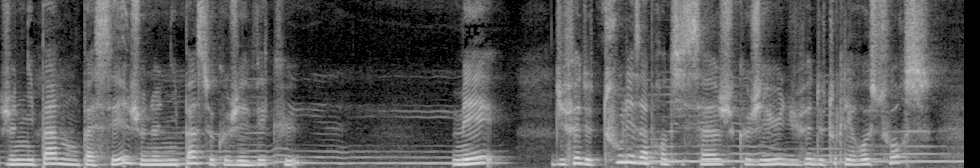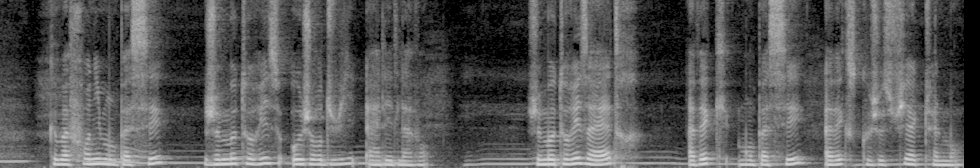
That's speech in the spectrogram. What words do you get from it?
Je ne nie pas mon passé, je ne nie pas ce que j'ai vécu, mais du fait de tous les apprentissages que j'ai eus, du fait de toutes les ressources que m'a fourni mon passé, je m'autorise aujourd'hui à aller de l'avant. Je m'autorise à être avec mon passé, avec ce que je suis actuellement.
